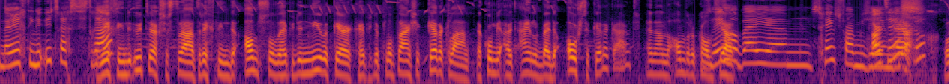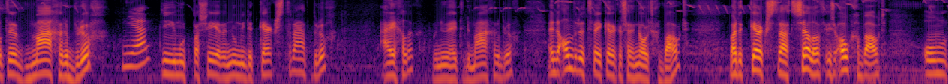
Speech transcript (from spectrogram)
Naar richting de Utrechtse straat. richting de Utrechtse straat, richting de Amstel, dan heb je de Nieuwe Kerk, heb je de Plantage Kerklaan. Dan kom je uiteindelijk bij de Oosterkerk uit. En aan de andere Dus kant, helemaal ja, bij ehm Scheepsvaartmuseum Artis? Ja. toch? Want de magere brug Ja. die je moet passeren noem je de Kerkstraatbrug. Eigenlijk, maar nu heet het de magere brug. En de andere twee kerken zijn nooit gebouwd. Maar de Kerkstraat zelf is ook gebouwd om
